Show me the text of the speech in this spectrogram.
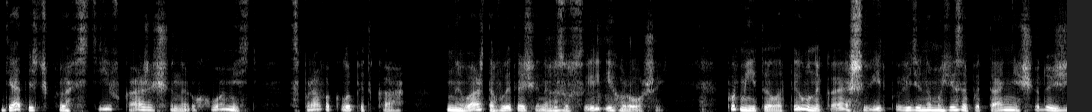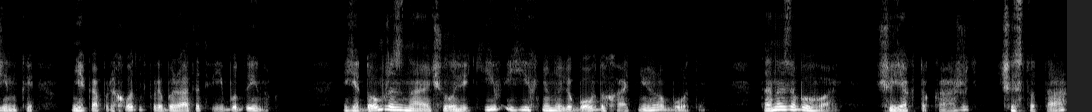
Дядечко Стів каже, що нерухомість справа клопітка, не варта витрачених зусиль і грошей. Помітила, ти уникаєш відповіді на моє запитання щодо жінки, яка приходить прибирати твій будинок. Я добре знаю чоловіків і їхню нелюбов до хатньої роботи. Та не забувай, що, як то кажуть, чистота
